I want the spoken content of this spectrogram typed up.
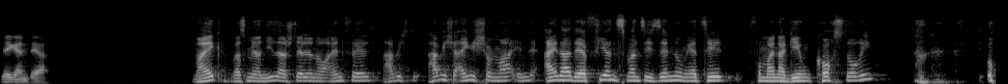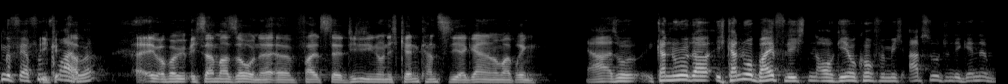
legendär. Mike, was mir an dieser Stelle noch einfällt, habe ich, hab ich eigentlich schon mal in einer der 24 Sendungen erzählt von meiner Georg Koch-Story? Ungefähr fünfmal, oder? Ey, aber ich sag mal so, ne, äh, falls der Didi die noch nicht kennt, kannst du die ja gerne nochmal bringen. Ja, also ich kann nur da, ich kann nur beipflichten, auch Georg Koch für mich absolute Legende.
